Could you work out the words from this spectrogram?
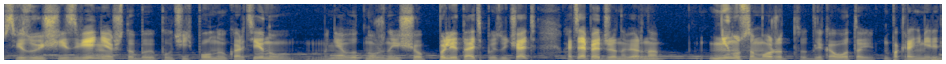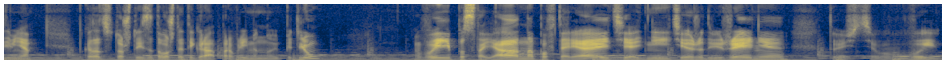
связующие звенья, чтобы получить полную картину, мне вот нужно еще полетать, поизучать. Хотя, опять же, наверное, минусом может для кого-то, ну, по крайней мере для меня, показаться то, что из-за того, что эта игра про временную петлю, вы постоянно повторяете одни и те же движения, то есть вы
